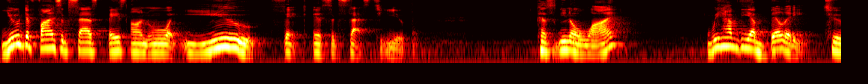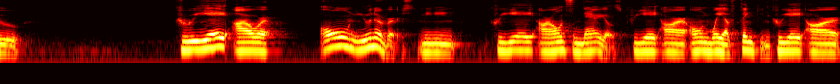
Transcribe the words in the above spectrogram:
You define success based on what you think is success to you. Because you know why? We have the ability to create our own universe, meaning create our own scenarios, create our own way of thinking, create our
